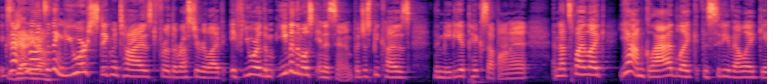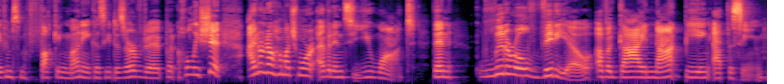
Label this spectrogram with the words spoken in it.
Exactly. Yeah, no, you that's the thing. You are stigmatized for the rest of your life if you are the even the most innocent, but just because the media picks up on it. And that's why like, yeah, I'm glad like the city of LA gave him some fucking money because he deserved it. But holy shit, I don't know how much more evidence you want than literal video of a guy not being at the scene.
